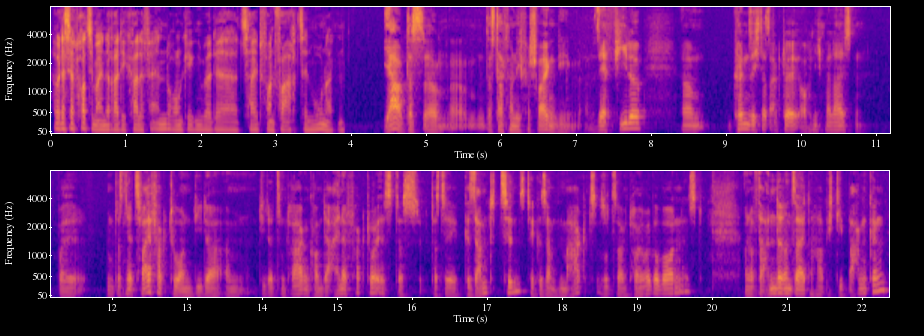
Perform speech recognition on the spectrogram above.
Aber das ist ja trotzdem eine radikale Veränderung gegenüber der Zeit von vor 18 Monaten. Ja, das, ähm, das darf man nicht verschweigen. Die, sehr viele ähm, können sich das aktuell auch nicht mehr leisten, weil das sind ja zwei Faktoren, die da, ähm, die da zum Tragen kommen. Der eine Faktor ist, dass, dass der Gesamtzins, der Gesamtmarkt sozusagen teurer geworden ist. Und auf der anderen Seite habe ich die Banken,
